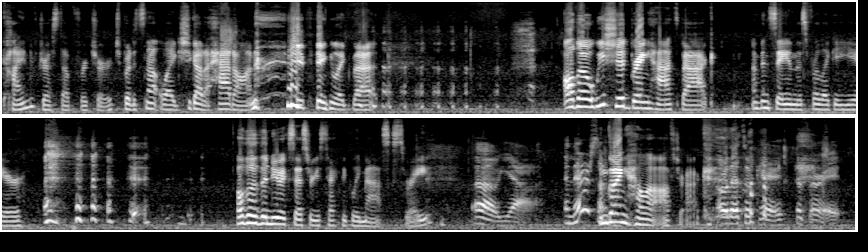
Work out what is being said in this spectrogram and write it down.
kind of dressed up for church, but it's not like she got a hat on or anything like that. Although we should bring hats back. I've been saying this for like a year. Although the new accessory is technically masks, right? Oh yeah. And there are some. I'm going hella off track. Oh, that's okay. That's all right.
